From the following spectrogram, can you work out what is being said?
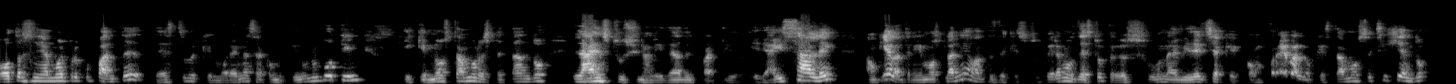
otra señal muy preocupante de esto de que Morena se ha convertido en un botín y que no estamos respetando la institucionalidad del partido. Y de ahí sale aunque ya lo teníamos planeado antes de que supiéramos de esto, pero es una evidencia que comprueba lo que estamos exigiendo,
